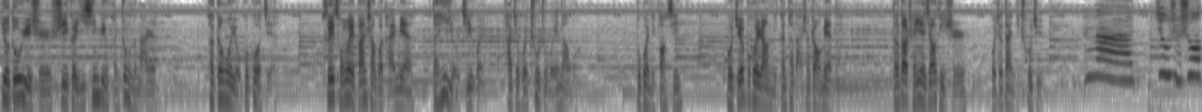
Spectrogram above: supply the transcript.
右都御史是一个疑心病很重的男人，他跟我有过过节，虽从未搬上过台面，但一有机会，他就会处处为难我。不过你放心，我绝不会让你跟他打上照面的。等到晨夜交替时，我就带你出去。那就是说，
